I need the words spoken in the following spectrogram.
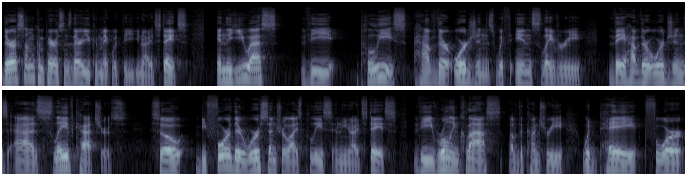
there are some comparisons there you can make with the United States in the US, the police have their origins within slavery. They have their origins as slave catchers. So before there were centralized police in the United States, the ruling class of the country would pay for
